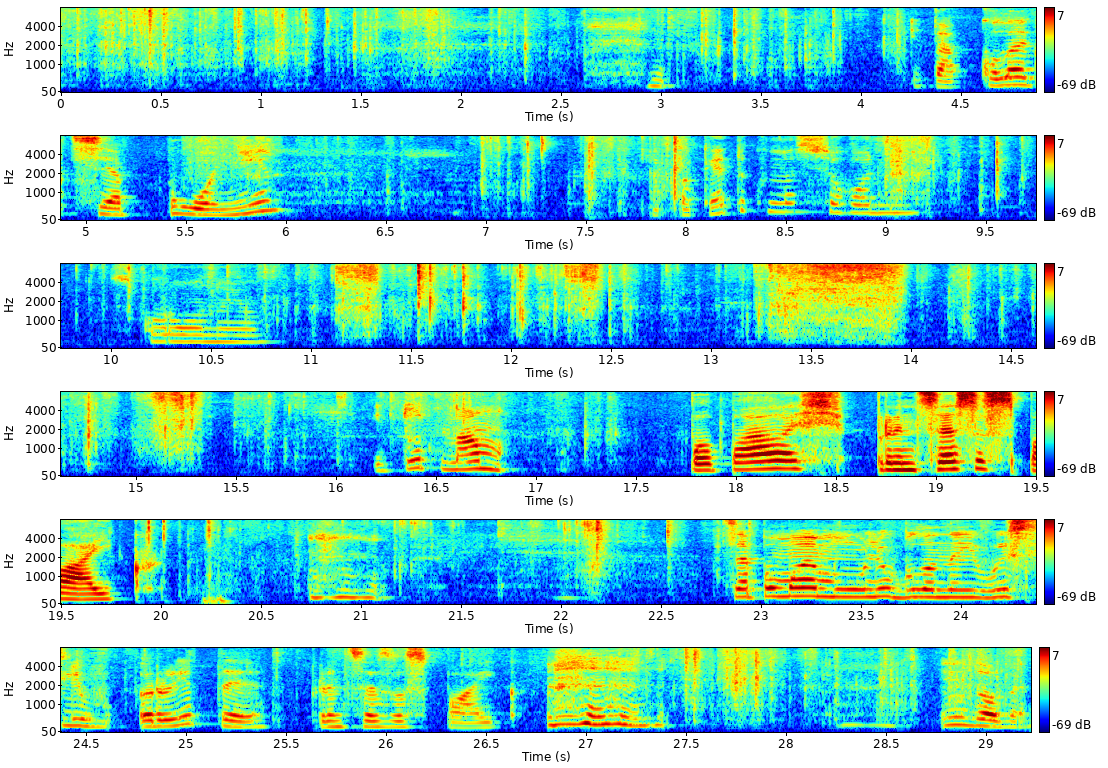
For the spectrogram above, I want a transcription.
І так, колекція поні. Такий пакетик у нас сьогодні з короною. І тут нам попалась принцеса Спайк. Це, по-моєму, улюблений вислів Рити принцеса Спайк. ну, добре.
